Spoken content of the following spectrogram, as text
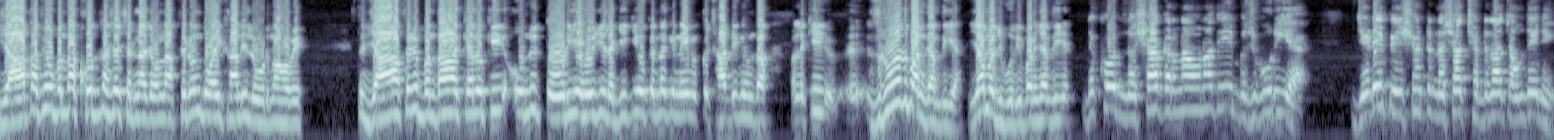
ਜਾਂ ਤਾਂ ਫਿਰ ਉਹ ਬੰਦਾ ਖੁਦ ਨਸ਼ਾ ਛੱਡਣਾ ਚਾਹੁੰਦਾ ਫਿਰ ਉਹਨੂੰ ਦਵਾਈ ਖਾਣ ਦੀ ਲੋੜ ਨਾ ਹੋਵੇ। ਤੇ ਜਾਂ ਫਿਰ ਬੰਦਾ ਕਹ ਲੋ ਕਿ ਉਹਨੂੰ ਤੋੜ ਹੀ ਇਹੋ ਜਿਹੀ ਲੱਗੀ ਕਿ ਉਹ ਕਹਿੰਦਾ ਕਿ ਨਹੀਂ ਮੇਰੇ ਕੋਲ ਛੱਡ ਹੀ ਨਹੀਂ ਹੁੰਦਾ ਮਤਲਬ ਕਿ ਜ਼ਰੂਰਤ ਬਣ ਜਾਂਦੀ ਹੈ ਜਾਂ ਮਜਬੂਰੀ ਬਣ ਜਾਂਦੀ ਹੈ ਦੇਖੋ ਨਸ਼ਾ ਕਰਨਾ ਉਹਨਾਂ ਦੀ ਮਜਬੂਰੀ ਹੈ। ਜਿਹੜੇ ਪੇਸ਼ੈਂਟ ਨਸ਼ਾ ਛੱਡਣਾ ਚਾਹੁੰਦੇ ਨੇ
